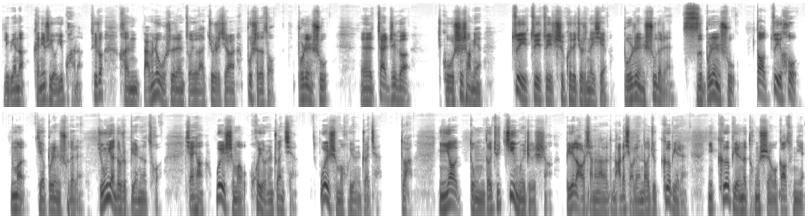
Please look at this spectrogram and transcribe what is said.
里边呢肯定是有一款的，所以说很百分之五十的人左右的，就是实际上不舍得走，不认输。呃，在这个股市上面，最最最吃亏的就是那些不认输的人，死不认输，到最后那么也不认输的人，永远都是别人的错。想想为什么会有人赚钱？为什么会有人赚钱？对吧？你要懂得去敬畏这个市场。别老是想着拿拿着小镰刀去割别人，你割别人的同时，我告诉你，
